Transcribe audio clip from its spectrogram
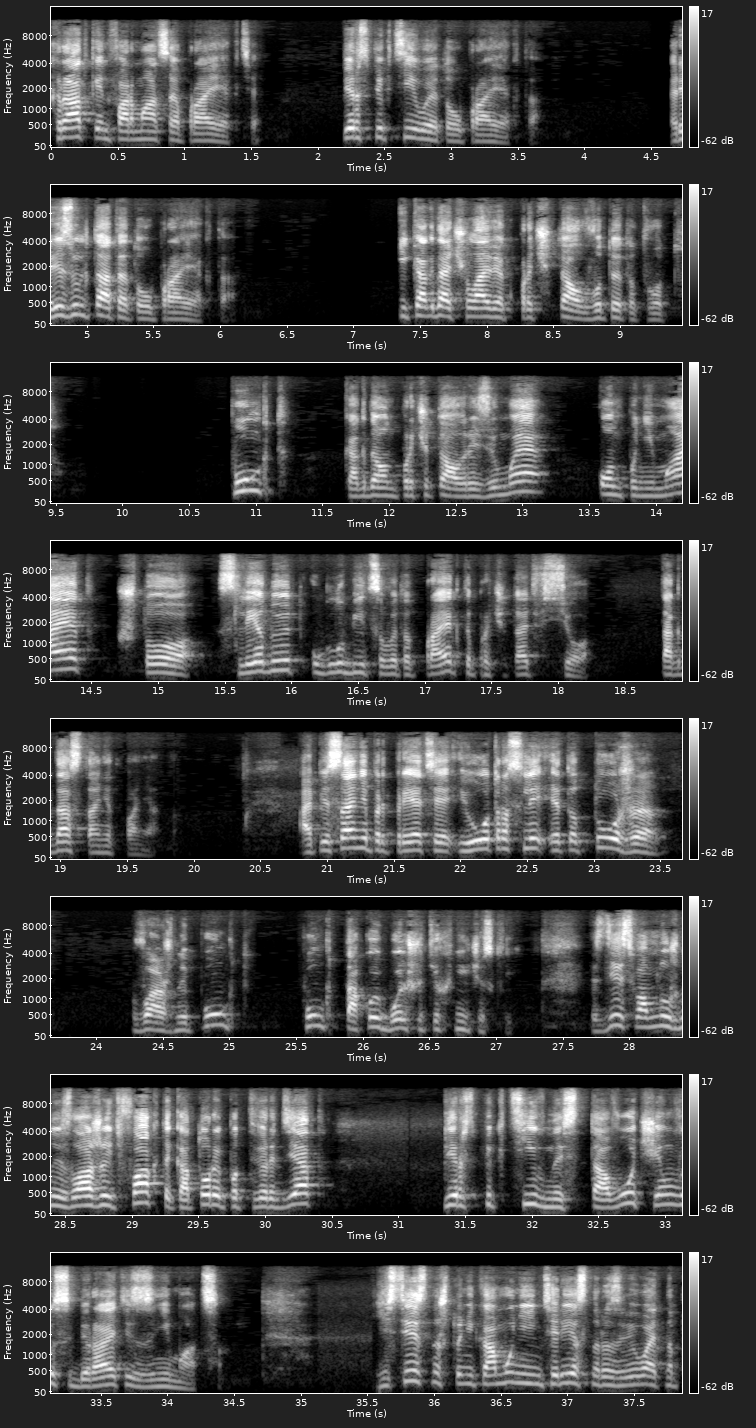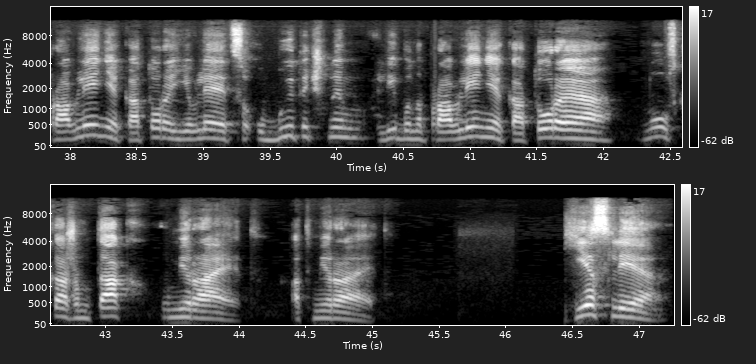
Краткая информация о проекте, перспективы этого проекта, результат этого проекта. И когда человек прочитал вот этот вот пункт, когда он прочитал резюме, он понимает, что следует углубиться в этот проект и прочитать все. Тогда станет понятно. Описание предприятия и отрасли – это тоже важный пункт, пункт такой больше технический. Здесь вам нужно изложить факты, которые подтвердят перспективность того, чем вы собираетесь заниматься. Естественно, что никому не интересно развивать направление, которое является убыточным, либо направление, которое, ну, скажем так, умирает отмирает. Если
